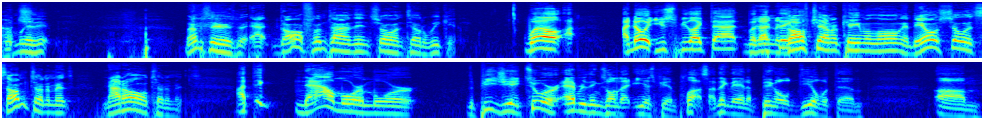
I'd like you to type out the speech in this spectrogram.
I'm with it. But I'm serious. At- Golf sometimes didn't show until the weekend. Well, I, I know it used to be like that, but and I the think Golf Channel came along, and they'll show it some tournaments, not all tournaments. I think now more and more the PGA Tour everything's on that ESPN Plus. I think they had a big old deal with them. Um,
